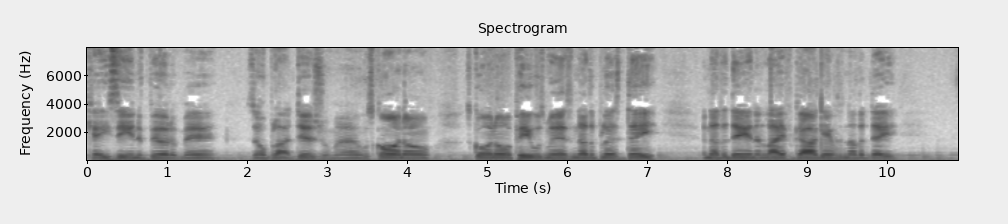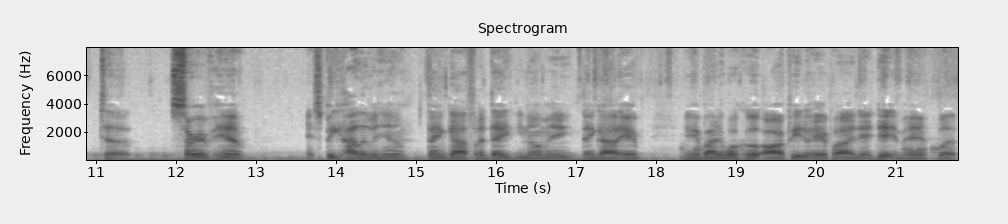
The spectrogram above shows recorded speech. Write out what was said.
KZ in the building, man. Zoe Block Digital, man. What's going on? What's going on, peoples, man? It's another blessed day, another day in the life. God gave us another day to serve Him and speak highly of Him. Thank God for the day, you know what I mean? Thank God everybody woke up. RP to everybody that didn't, man. But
